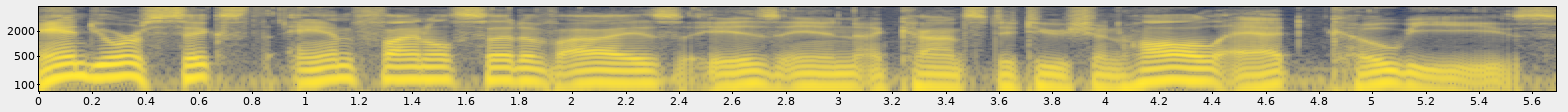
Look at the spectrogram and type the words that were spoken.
And your sixth and final set of eyes is in Constitution Hall at Kobe's.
